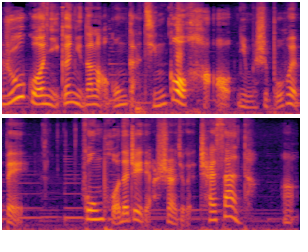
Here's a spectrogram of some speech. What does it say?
如果你跟你的老公感情够好，你们是不会被公婆的这点事儿就给拆散的啊。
